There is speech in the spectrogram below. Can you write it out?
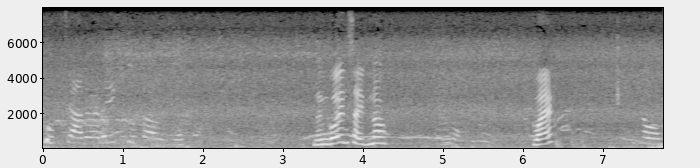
खूप छान खूप आवडलं Then go inside now. Why? No.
